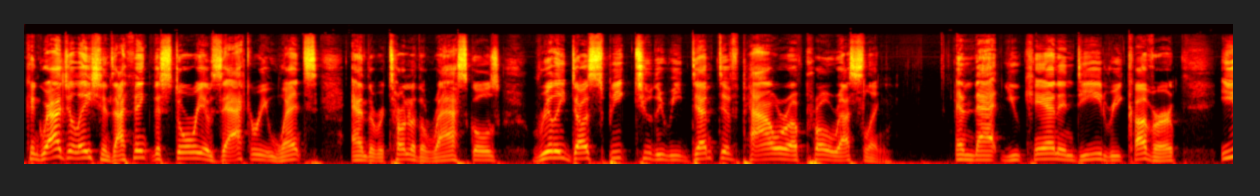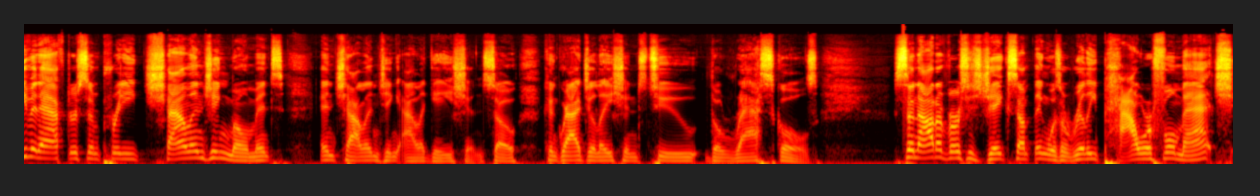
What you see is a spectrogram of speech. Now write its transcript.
congratulations. I think the story of Zachary Wentz and the return of the Rascals really does speak to the redemptive power of pro wrestling and that you can indeed recover even after some pretty challenging moments and challenging allegations. So, congratulations to the Rascals. Sanada versus Jake something was a really powerful match.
